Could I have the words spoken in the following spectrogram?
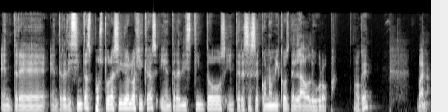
entre, entre distintas posturas ideológicas y entre distintos intereses económicos del lado de Europa. ¿Ok? Bueno,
